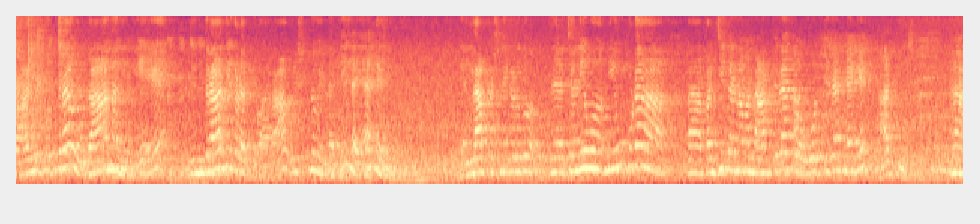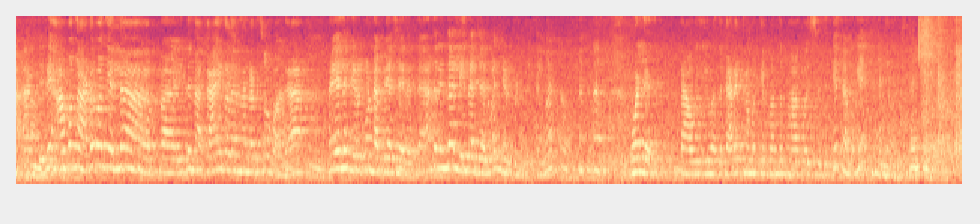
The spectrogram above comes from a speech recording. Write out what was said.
ವಾಯುಪುತ್ರ ಉದಾನನಿಗೆ ಇಂದ್ರಾದಿಗಳ ದ್ವಾರ ವಿಷ್ಣುವಿನಲ್ಲಿ ಲಯ ಹೇಳಿ ಎಲ್ಲ ಪ್ರಶ್ನೆಗಳಿಗೂ ನೀವು ನೀವು ಕೂಡ ಪಂಚೀಕರಣವನ್ನು ಆಡ್ತೀರಾ ಅಥವಾ ಓದ್ತೀರಾ? ಹೇಗೆ? ಆಡ್ತೀವಿ ಹಾಂ ಆಡ್ತೀರಿ ಆವಾಗ ಆಡುವಾಗೆಲ್ಲ ಪ ಇದನ್ನು ಕಾಯಿಗಳನ್ನು ನಡೆಸೋವಾಗ ಎಲ್ಲ ಹೇಳ್ಕೊಂಡು ಅಭ್ಯಾಸ ಇರುತ್ತೆ. ಅದರಿಂದ ಲೀಲಾಜಲವಾಗಿ ಹೇಳ್ಬಿಡ್ತೀವಿ ಅಲ್ವಾ? ಒಳ್ಳೆಯದು ತಾವು ಈ ಒಂದು ಕಾರ್ಯಕ್ರಮಕ್ಕೆ ಬಂದು ಭಾಗವಹಿಸೋದಕ್ಕೆ ತಮಗೆ ಧನ್ಯವಾದ. Thank you.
